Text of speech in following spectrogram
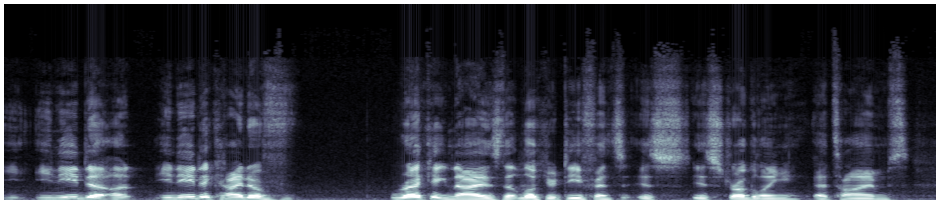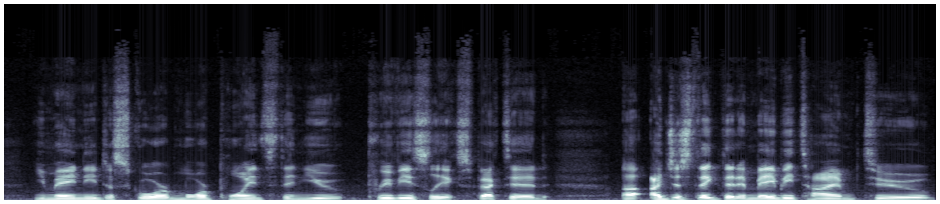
you need to un- you need to kind of recognize that look, your defense is is struggling at times. You may need to score more points than you previously expected. Uh, I just think that it may be time to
